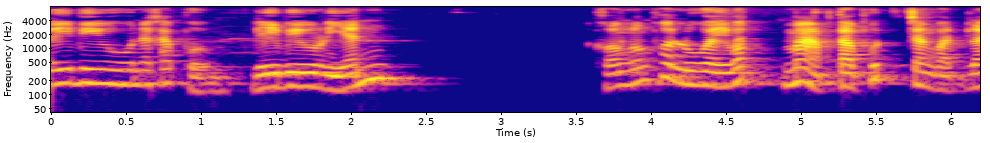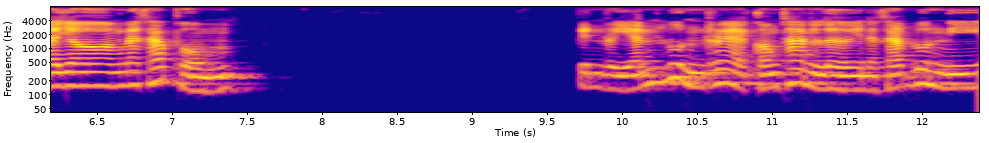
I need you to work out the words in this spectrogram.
รีวิวนะครับ ผมรีวิวเหรียญของหลวงพ่อรวยวัดมาบตาพุธจังหวัดระยองนะครับ ผม เป็นเหรียญรุ่นแรกของท่านเลยนะครับ รุ่นนี้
